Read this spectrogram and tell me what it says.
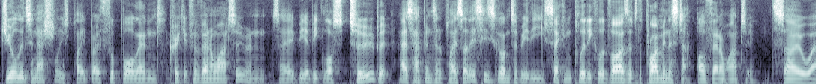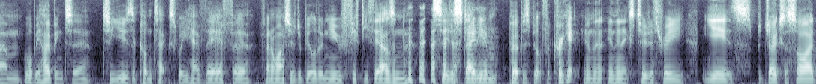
dual international. He's played both football and cricket for Vanuatu, and so it'd be a big loss too. But as happens in a place like this, he's gone to be the second political advisor to the Prime Minister of Vanuatu. So um, we'll be hoping to to use the contacts we have there for Vanuatu to build a new 50,000 seater stadium, purpose built for cricket in the in the next two to three years. But jokes aside,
